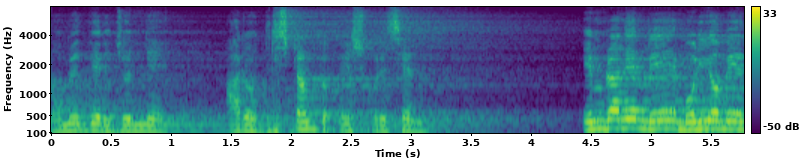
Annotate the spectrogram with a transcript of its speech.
মোমেনদের জন্যে আরও দৃষ্টান্ত পেশ করেছেন। ইমরানের মেয়ে মরিয়মের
